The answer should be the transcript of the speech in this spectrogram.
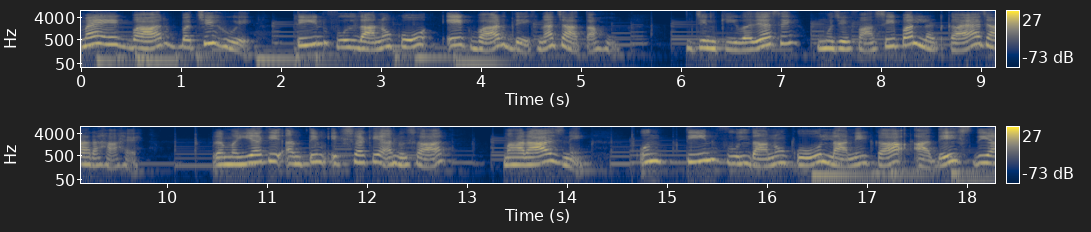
मैं एक बार बचे हुए तीन फूलदानों को एक बार देखना चाहता हूँ, जिनकी वजह से मुझे फांसी पर लटकाया जा रहा है। रमैया की अंतिम इच्छा के अनुसार महाराज ने उन तीन फूलदानों को लाने का आदेश दिया।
